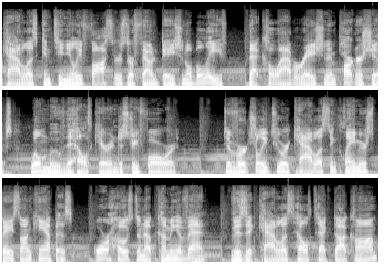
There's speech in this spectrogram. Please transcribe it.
Catalyst continually fosters their foundational belief that collaboration and partnerships will move the healthcare industry forward. To virtually tour Catalyst and claim your space on campus or host an upcoming event, visit catalysthealthtech.com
